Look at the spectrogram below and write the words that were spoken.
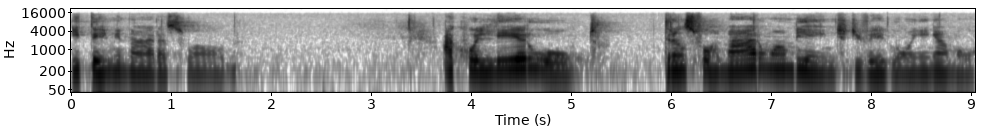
e terminar a sua obra. Acolher o outro, transformar um ambiente de vergonha em amor.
